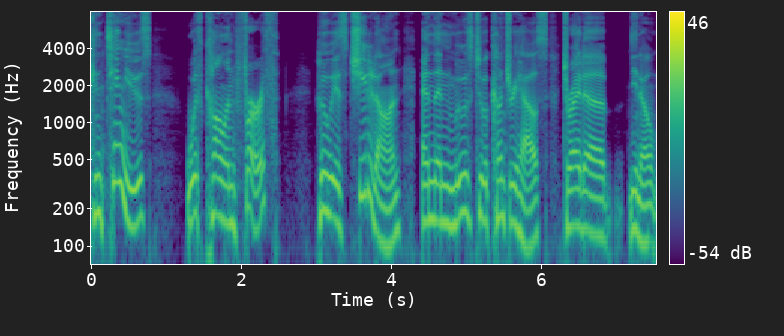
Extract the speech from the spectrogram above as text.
continues with Colin Firth, who is cheated on and then moves to a country house to write a, you know,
